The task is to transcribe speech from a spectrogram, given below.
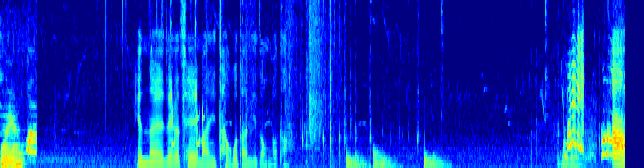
뭐야? 옛날에 내가 제일 많이 타고 다니던 거다. 아!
